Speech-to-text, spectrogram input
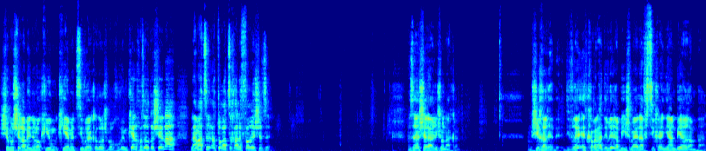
שמשה רבינו לא קיים, קיים את ציווי הקדוש ברוך הוא. ואם כן, חוזרת השאלה, למה התורה צריכה לפרש את זה? אז זו השאלה הראשונה כאן. ממשיך הרבה, דברי, את כוונת דברי רבי ישמעאל להפסיק העניין ביער הרמב"ן.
